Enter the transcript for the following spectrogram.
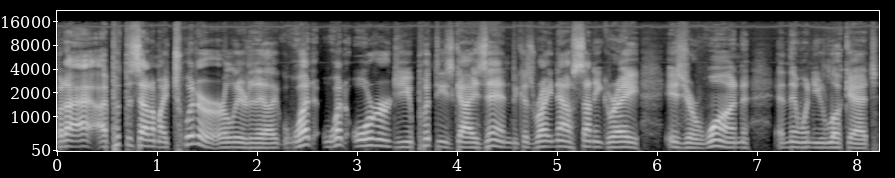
But I, I put this out on my Twitter earlier today. Like, what what order do you put these guys in? Because right now, Sonny Gray is your one, and then when you look at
